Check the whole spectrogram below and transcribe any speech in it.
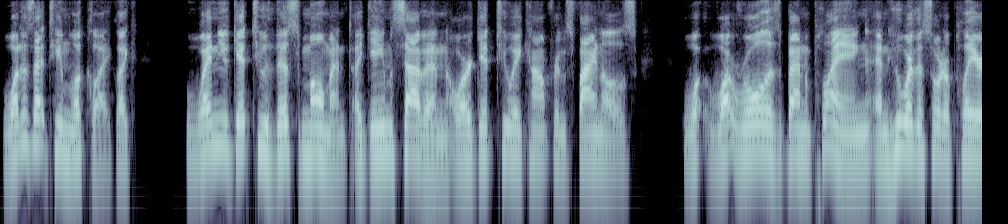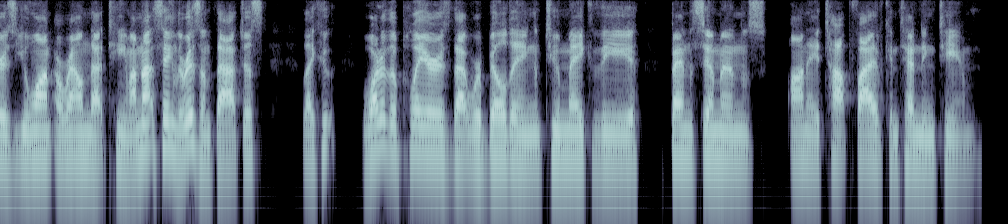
What does that team look like? Like when you get to this moment, a game seven, or get to a conference finals, what what role is Ben playing, and who are the sort of players you want around that team? I'm not saying there isn't that, just like who, what are the players that we're building to make the Ben Simmons on a top five contending team?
